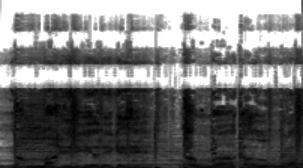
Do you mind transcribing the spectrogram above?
ನಮ್ಮ ಹಿರಿಯರಿಗೆ ನಮ್ಮ ಗೌರವ.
